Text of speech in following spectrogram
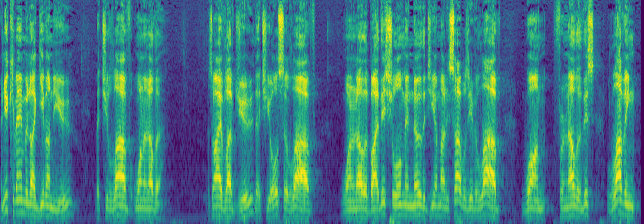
A new commandment I give unto you, that you love one another. As I have loved you, that ye also love one another. By this shall all men know that ye are my disciples, ye have love one for another. This loving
